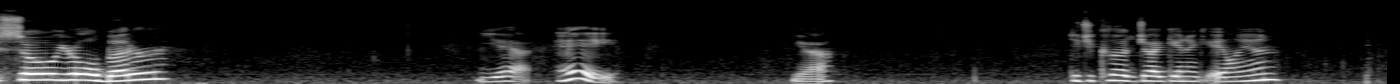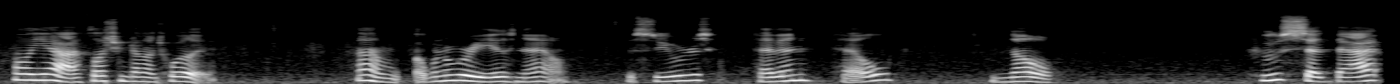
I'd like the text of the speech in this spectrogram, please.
So you're a little better? Yeah. Hey. Yeah. Did you kill that gigantic alien? Oh yeah, I flushed him down the toilet. Huh, I wonder where he is now. The sewers? Heaven? Hell? No. Who said that?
